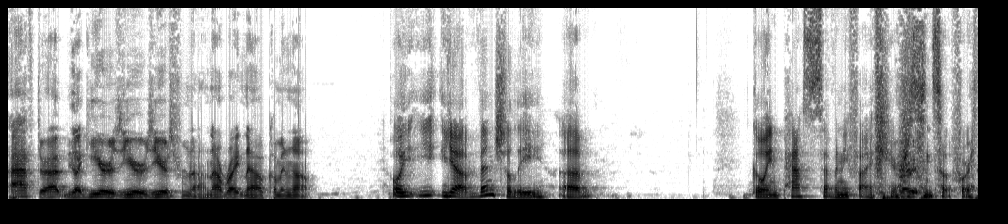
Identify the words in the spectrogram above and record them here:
After, like years, years, years from now, not right now, coming up. Oh yeah, eventually. Um, going past 75 years right. and so forth.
